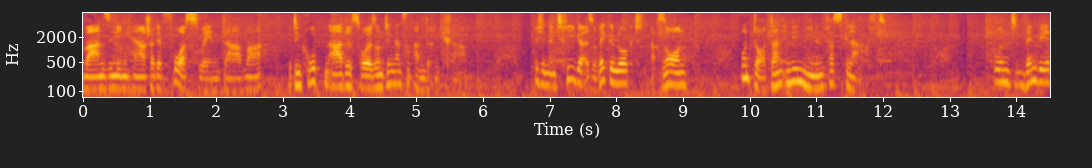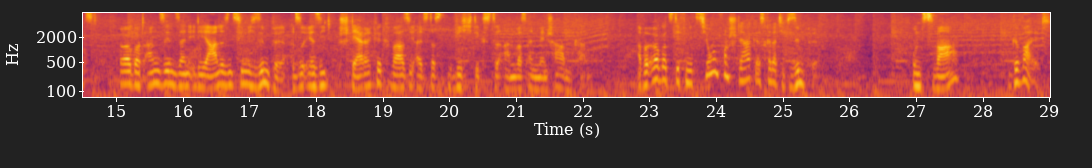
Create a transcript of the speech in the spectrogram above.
wahnsinnigen Herrscher, der vor Swain da war, mit den korrupten Adelshäusern und dem ganzen anderen Kram. Durch eine Intrige also weggelockt nach Zorn und dort dann in den Minen versklavt. Und wenn wir jetzt Urgot ansehen, seine Ideale sind ziemlich simpel. Also er sieht Stärke quasi als das Wichtigste an, was ein Mensch haben kann. Aber Urgots Definition von Stärke ist relativ simpel. Und zwar Gewalt.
